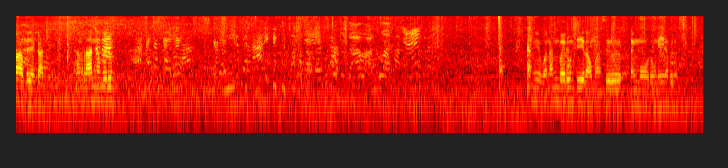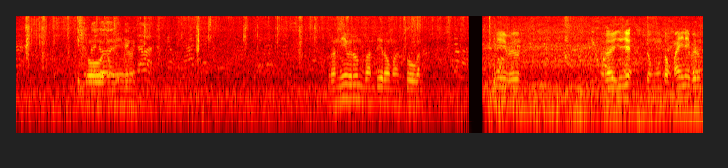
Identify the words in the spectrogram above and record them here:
รุ่าบรรยากาศทางร้านนะวัยรุ่นนี่วันนั้นวัยรุ่นที่เรามาซื้อแตงโมตรงนี้นะวัยรุ่นกินโชว์ตรงนี้วัยรุ่นร้านนี้วัยรุ่นวันที่เรามาโชว์กัน นี่วัยรุ่นอะไรเยอะแยะดอกมงดอกไม้นี่วัยรุ่น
